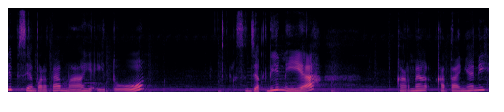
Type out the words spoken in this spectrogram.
tips yang pertama yaitu sejak dini ya. Karena katanya nih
